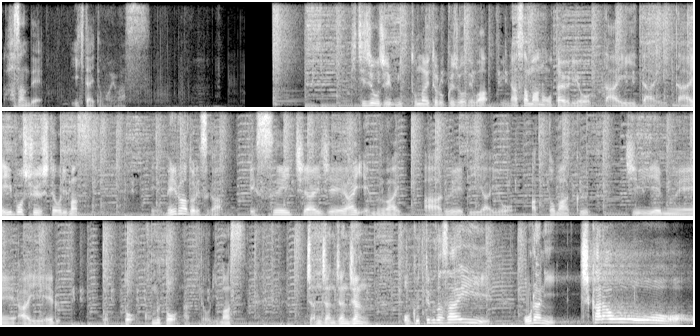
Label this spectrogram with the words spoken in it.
挟んでいきたいと思います。吉祥寺ミッドナイト六条では皆様のお便りを大大大募集しております。えー、メールアドレスが shijimiradio アットマーク gmail.com となっております。じゃんじゃんじゃんじゃん。送ってください。オラに力を。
